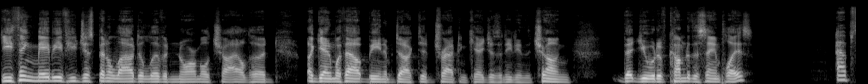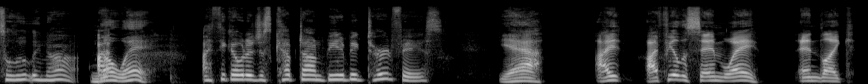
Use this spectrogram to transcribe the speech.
Do you think maybe if you just been allowed to live a normal childhood again without being abducted, trapped in cages, and eating the chung? That you would have come to the same place? Absolutely not. no way. I, I think I would have just kept on being a big turd face. Yeah. I I feel the same way. And like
